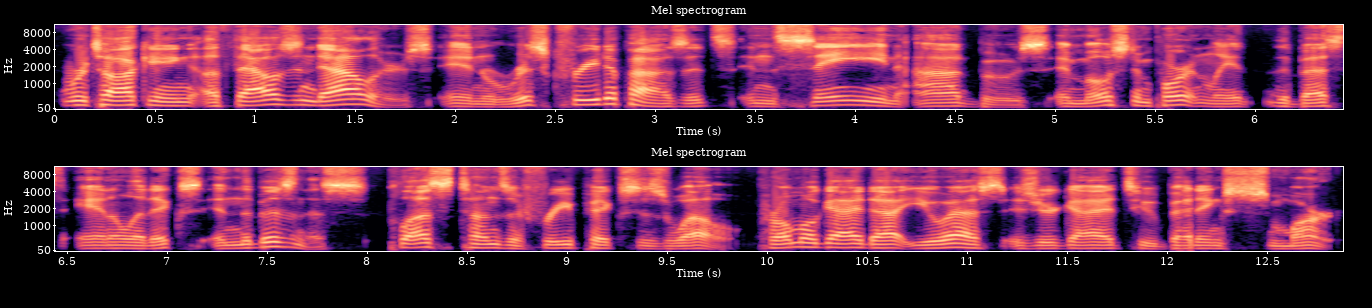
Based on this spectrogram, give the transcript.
We're talking $1,000 in risk free deposits, insane odd boosts, and most importantly, the best analytics in the business, plus tons of free picks as well. PromoGuy.us is your guide to betting smart.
